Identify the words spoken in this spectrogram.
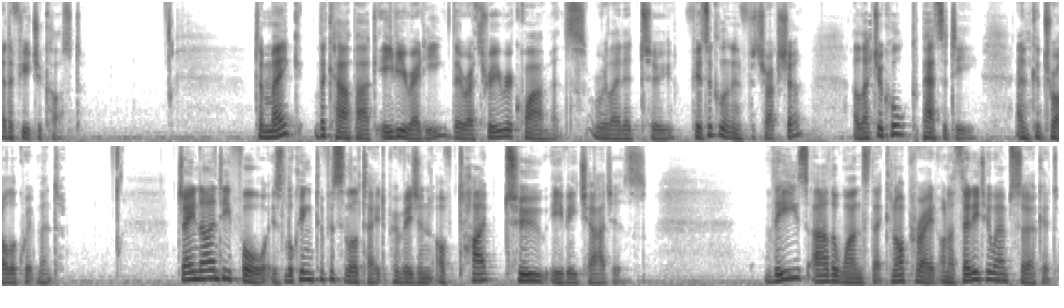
at a future cost. To make the car park EV ready, there are three requirements related to physical infrastructure, electrical capacity and control equipment. J94 is looking to facilitate provision of Type 2 EV chargers. These are the ones that can operate on a 32 amp circuit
